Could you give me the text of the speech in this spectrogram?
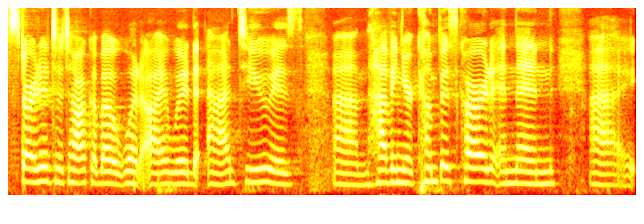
started to talk about what I would add to is um, having your compass card, and then uh,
